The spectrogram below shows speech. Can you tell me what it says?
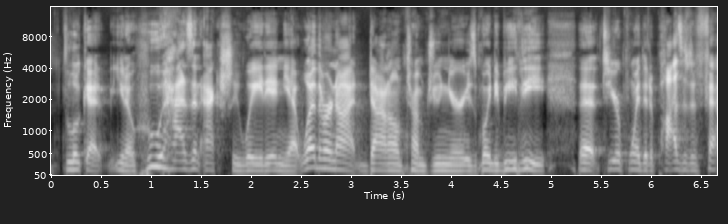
to look at you know who hasn't actually weighed in yet, whether or not Donald Trump Jr. is going to be the, uh, to your point, the positive fa-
